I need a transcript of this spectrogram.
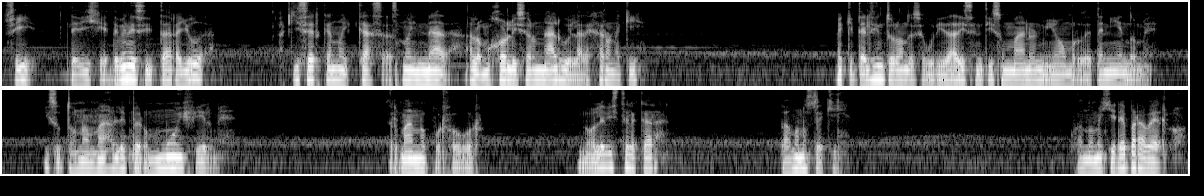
Sí, le dije, debe necesitar ayuda. Aquí cerca no hay casas, no hay nada. A lo mejor le hicieron algo y la dejaron aquí. Me quité el cinturón de seguridad y sentí su mano en mi hombro deteniéndome, y su tono amable pero muy firme. Hermano, por favor, ¿no le viste la cara? Vámonos de aquí. Cuando me giré para verlo,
